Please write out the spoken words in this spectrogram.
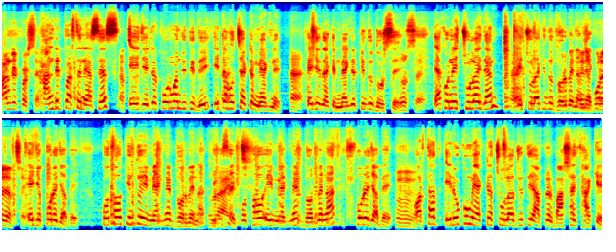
hundred percent hundred percent আচ্ছা। এই যে এটার প্রমাণ যদি দেই এটা হচ্ছে একটা ম্যাগনেট হ্যাঁ। এই যে দেখেন ম্যাগনেট কিন্তু ধরছে। এখন এই চুলাই দেন এই চুলা কিন্তু ধরবে না এই যে। পড়ে যাবে কোথাও কিন্তু এই ম্যাগনেট ধরবে না ঠিক আছে কোথাও এই ম্যাগনেট ধরবে না পড়ে যাবে অর্থাৎ এরকম একটা চুলা যদি আপনার বাসায় থাকে।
